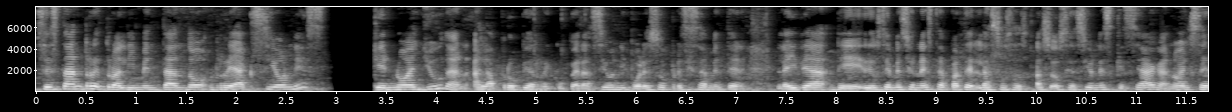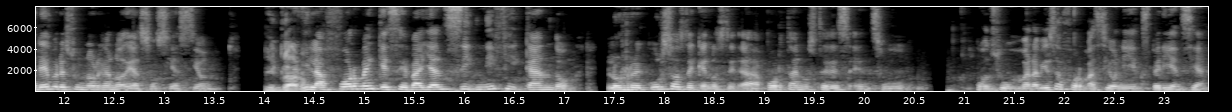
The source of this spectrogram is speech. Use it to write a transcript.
se están retroalimentando reacciones que no ayudan a la propia recuperación. Y por eso precisamente la idea de, usted menciona esta parte, las asociaciones que se hagan, ¿no? El cerebro es un órgano de asociación. Y la forma en que se vayan significando los recursos de que nos aportan ustedes en su, con su maravillosa formación y experiencia,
